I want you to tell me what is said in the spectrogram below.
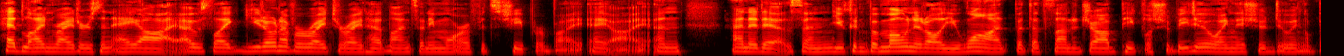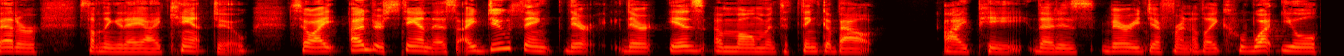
headline writers and AI. I was like, you don't have a right to write headlines anymore if it's cheaper by AI. And, and it is. And you can bemoan it all you want, but that's not a job people should be doing. They should be doing a better, something that AI can't do. So I understand this. I do think there, there is a moment to think about IP that is very different of like what you'll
